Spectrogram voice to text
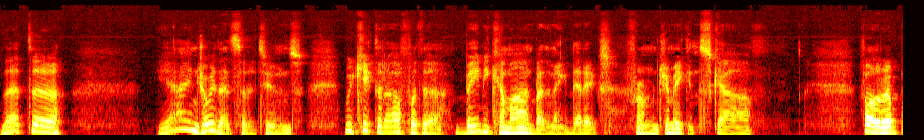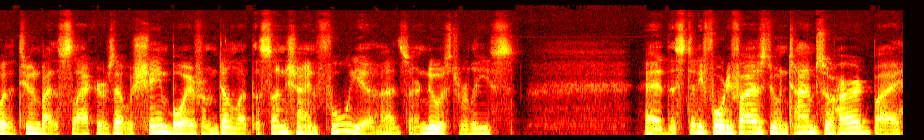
That, uh, yeah, I enjoyed that set of tunes. We kicked it off with a Baby Come On by the Magnetics from Jamaican Ska. Followed up with a tune by the Slackers. That was Shame Boy from Don't Let the Sunshine Fool You. That's our newest release. Had the Steady 45s doing Time So Hard by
